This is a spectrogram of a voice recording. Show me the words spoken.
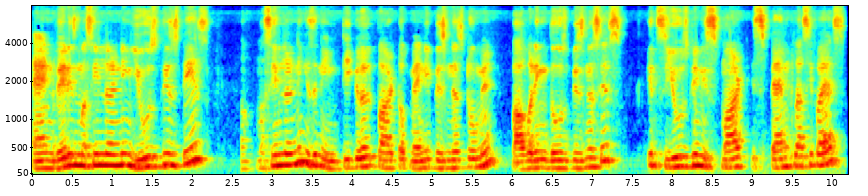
And where is machine learning used these days? Uh, machine learning is an integral part of many business domain powering those businesses. It's used in smart spam classifiers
